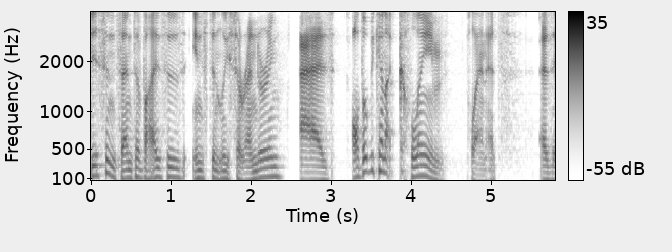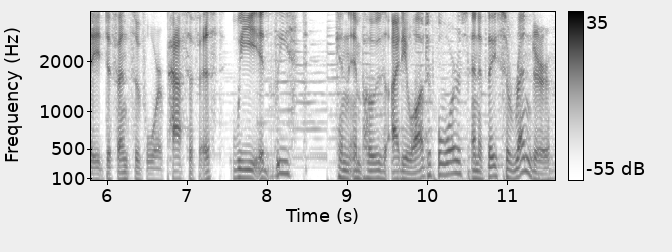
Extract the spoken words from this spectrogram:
disincentivizes instantly surrendering as although we cannot claim planets as a defensive war pacifist, we at least can impose ideological wars and if they surrender,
